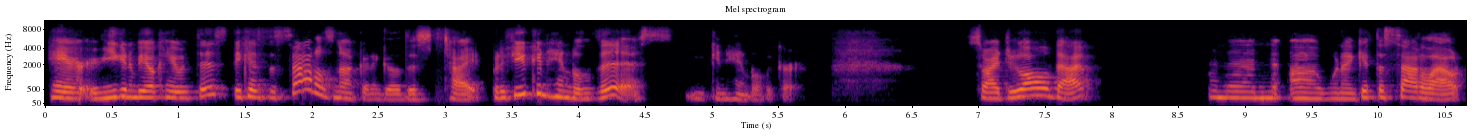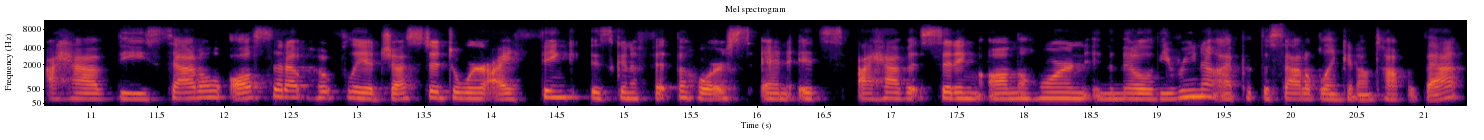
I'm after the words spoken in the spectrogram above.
hey, are you going to be okay with this? Because the saddle's not going to go this tight. But if you can handle this, you can handle the girth. So I do all of that. And then uh, when I get the saddle out, I have the saddle all set up, hopefully adjusted to where I think is going to fit the horse. And it's, I have it sitting on the horn in the middle of the arena. I put the saddle blanket on top of that.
